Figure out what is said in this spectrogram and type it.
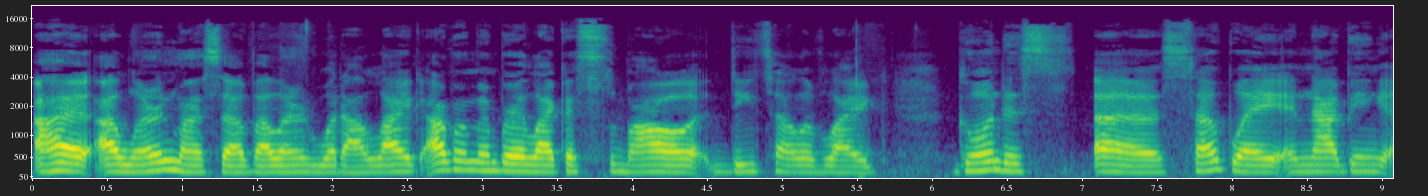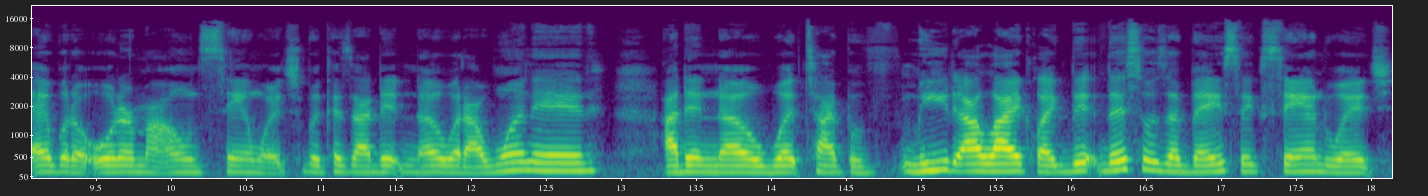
I I learned myself. I learned what I like. I remember like a small detail of like going to uh, Subway and not being able to order my own sandwich because I didn't know what I wanted. I didn't know what type of meat I like. Like th- this was a basic sandwich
